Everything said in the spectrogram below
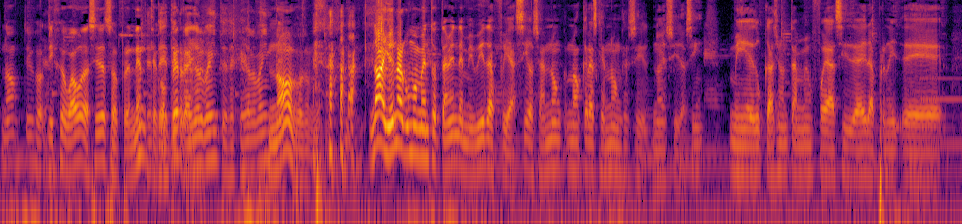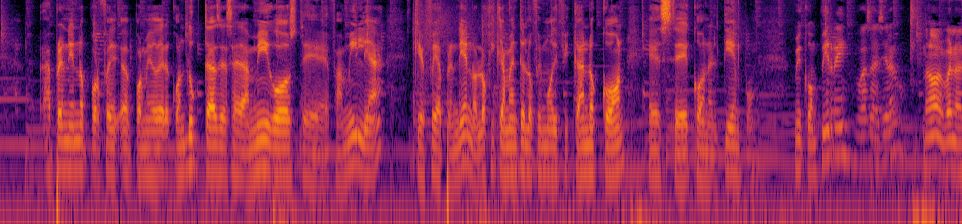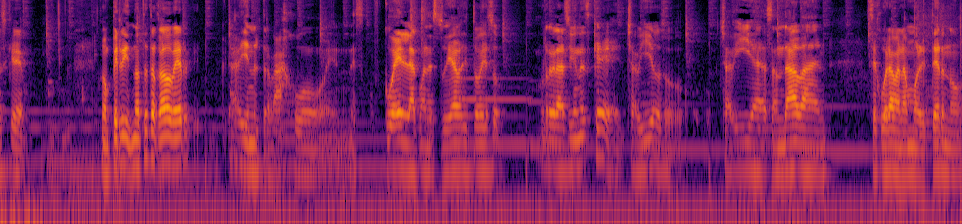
No, dijo, dije, wow, así de sorprendente. Te, te, cayó el 20, te cayó el 20. No, pues, no, yo en algún momento también de mi vida fui así, o sea, no, no creas que no, que no he sido así. Mi educación también fue así de ir eh, aprendiendo por, eh, por medio de conductas, de ser amigos, de familia, que fui aprendiendo. Lógicamente lo fui modificando con, este, con el tiempo. Mi compirri, ¿vas a decir algo? No, bueno, es que, compirri, ¿no te ha tocado ver ahí en el trabajo, en escuela, cuando estudiabas y todo eso, relaciones que chavillos o chavillas andaban, se juraban amor eterno,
